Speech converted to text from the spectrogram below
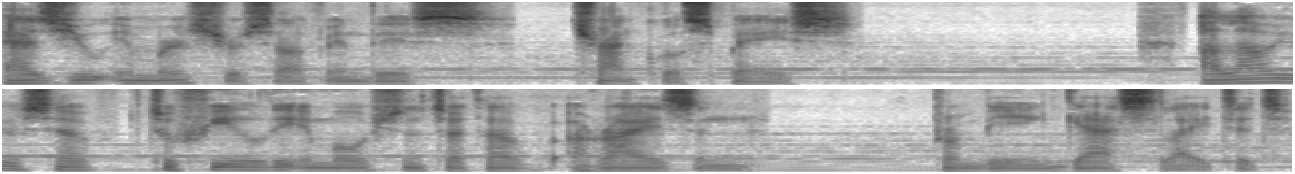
As you immerse yourself in this tranquil space, allow yourself to feel the emotions that have arisen from being gaslighted.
